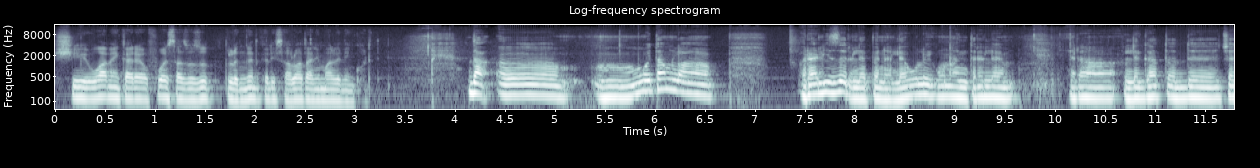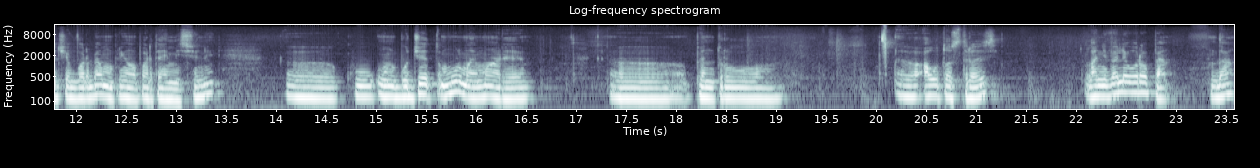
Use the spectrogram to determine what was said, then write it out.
și oameni care au fost, ați văzut, plângând că li s-a luat animale din curte. Da, uh, mă uitam la realizările PNL-ului, una dintre ele era legată de ceea ce vorbeam în prima parte a emisiunii, uh, cu un buget mult mai mare uh, pentru uh, autostrăzi la nivel european, da?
